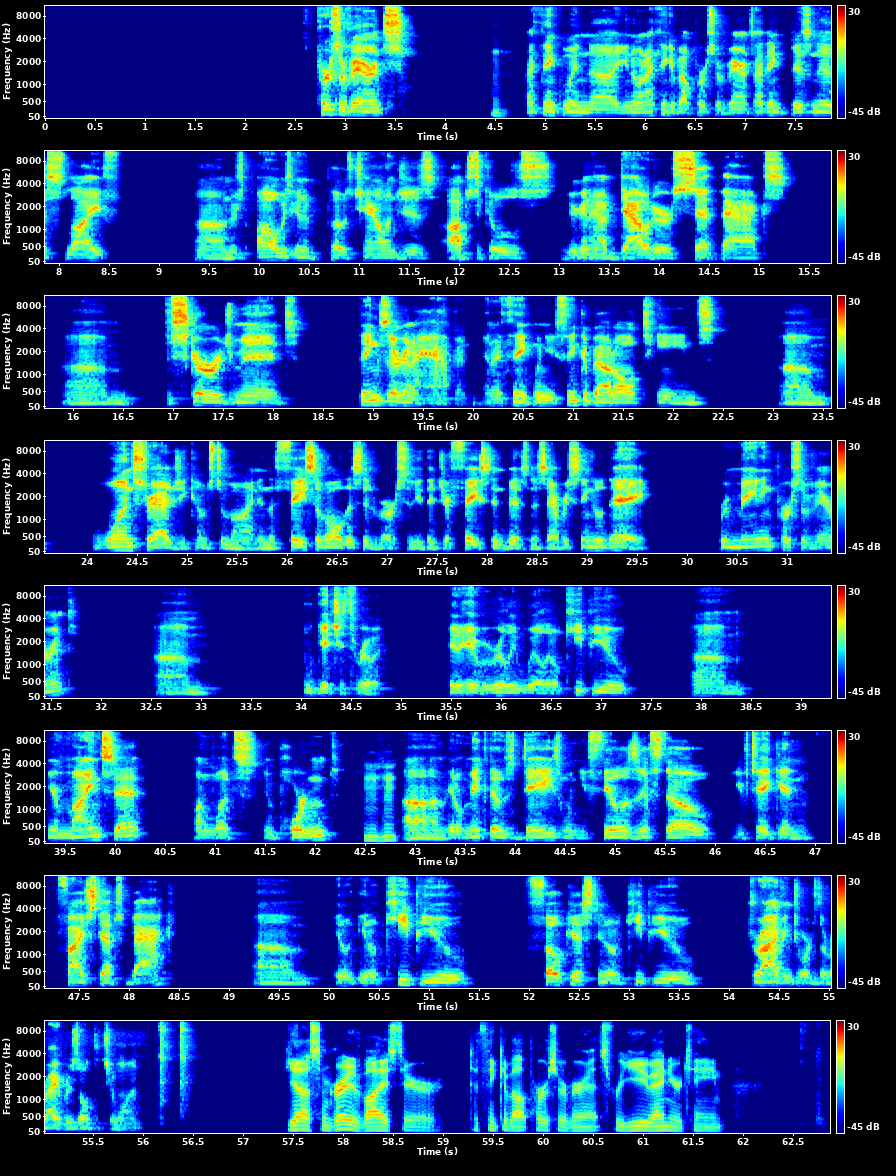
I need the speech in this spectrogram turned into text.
Perseverance. Hmm. I think when uh, you know when I think about perseverance, I think business life. Um, there's always going to pose challenges, obstacles. You're going to have doubters, setbacks, um, discouragement. Things are going to happen, and I think when you think about all teams, um, one strategy comes to mind in the face of all this adversity that you're faced in business every single day remaining perseverant um, will get you through it. it. it really will it'll keep you um, your mindset on what's important Mm-hmm. Um, it'll make those days when you feel as if though you've taken five steps back. Um, it'll it'll keep you focused and it'll keep you driving towards the right result that you want. Yeah, some great advice there to think about perseverance for you and your team.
